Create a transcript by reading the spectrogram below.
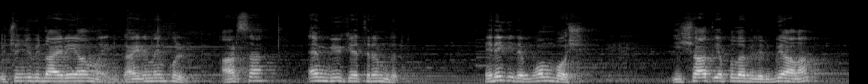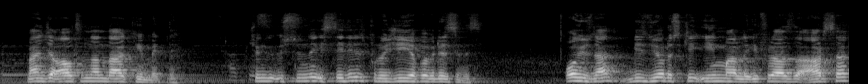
üçüncü bir daireyi almayın. Gayrimenkul, arsa en büyük yatırımdır. Hele ki de bomboş, inşaat yapılabilir bir alan bence altından daha kıymetli. Çünkü üstünde istediğiniz projeyi yapabilirsiniz. O yüzden biz diyoruz ki imarlı, ifrazlı arsa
